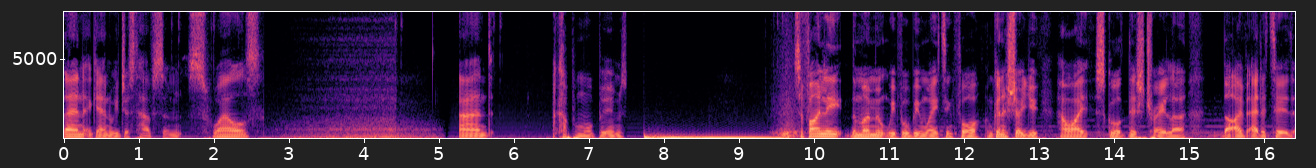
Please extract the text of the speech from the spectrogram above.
then again we just have some swells and a couple more booms. So finally, the moment we've all been waiting for, I'm going to show you how I scored this trailer that I've edited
